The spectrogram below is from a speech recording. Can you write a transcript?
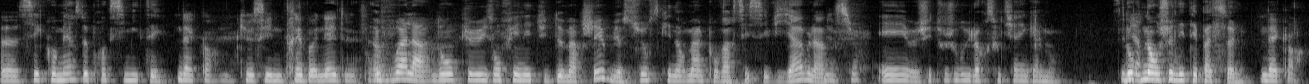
euh, ces commerces de proximité. D'accord. Donc euh, c'est une très bonne aide. Voilà. Donc ils ont fait une étude de marché, bien sûr, ce qui est normal pour voir si c'est viable. Bien sûr. Et j'ai toujours eu leur soutien également. Donc non, je n'étais pas seule. D'accord.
